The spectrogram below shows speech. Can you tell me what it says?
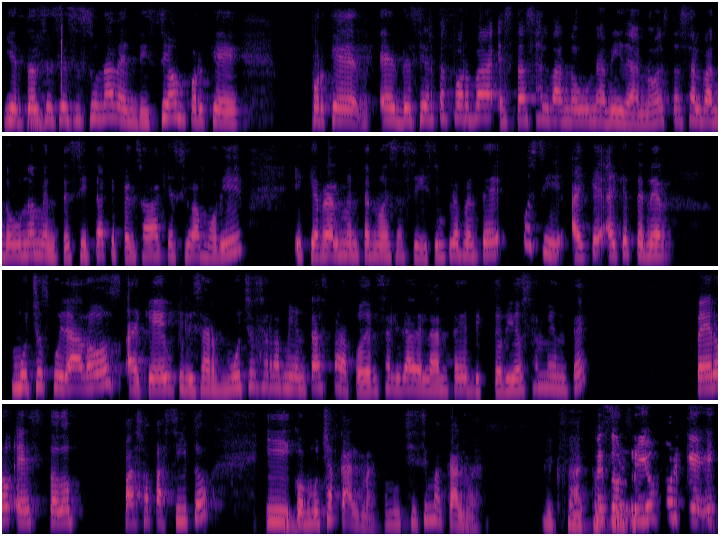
Y entonces eso es una bendición porque porque eh, de cierta forma estás salvando una vida, ¿no? Estás salvando una mentecita que pensaba que se iba a morir y que realmente no es así. Simplemente, pues sí, hay que, hay que tener muchos cuidados, hay que utilizar muchas herramientas para poder salir adelante victoriosamente, pero es todo paso a pasito y con mucha calma, con muchísima calma. Exacto. Me sonrío porque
